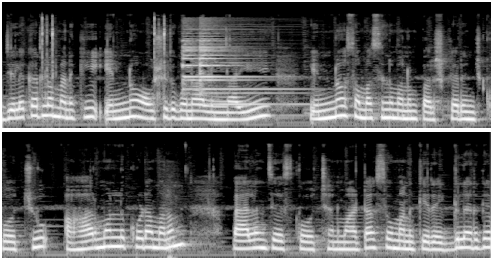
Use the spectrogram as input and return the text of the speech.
జీలకర్రలో మనకి ఎన్నో ఔషధ గుణాలు ఉన్నాయి. ఎన్నో సమస్యలను మనం పరిష్కరించుకోవచ్చు. హార్మోన్లు కూడా మనం బ్యాలెన్స్ చేసుకోవచ్చు అనమాట సో మనకి రెగ్యులర్గా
